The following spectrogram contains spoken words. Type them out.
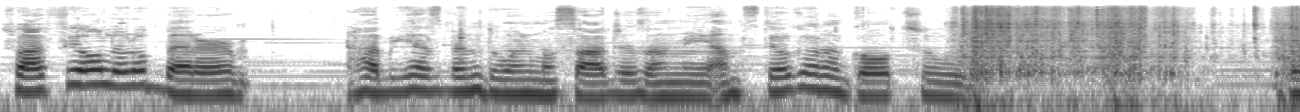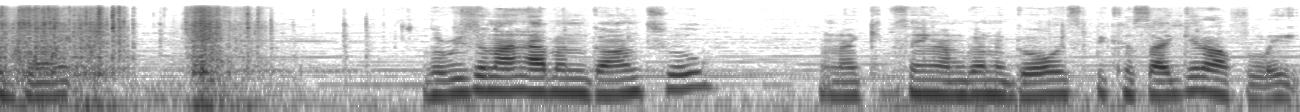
So I feel a little better. Hubby has been doing massages on me. I'm still going to go to the joint. The reason I haven't gone to, and I keep saying I'm to go, it's because I get off late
